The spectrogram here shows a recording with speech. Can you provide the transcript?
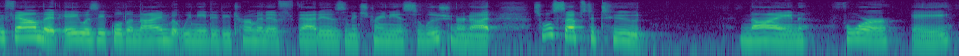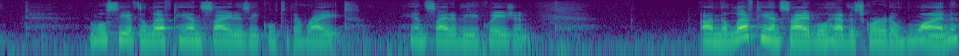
We found that a was equal to 9, but we need to determine if that is an extraneous solution or not. So we'll substitute 9 for a, and we'll see if the left-hand side is equal to the right-hand side of the equation. On the left-hand side, we'll have the square root of 1.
